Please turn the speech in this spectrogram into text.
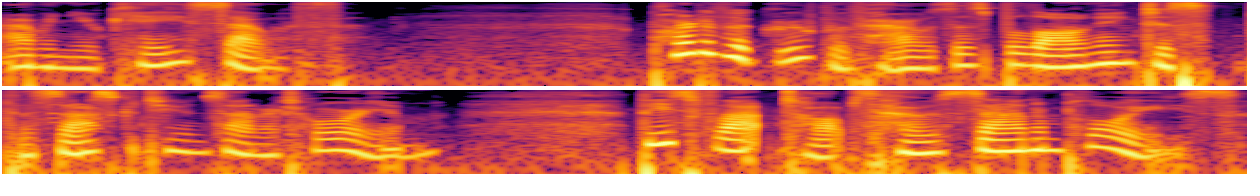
Avenue K South. Part of a group of houses belonging to the Saskatoon Sanatorium, these flat tops housed SAN employees.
